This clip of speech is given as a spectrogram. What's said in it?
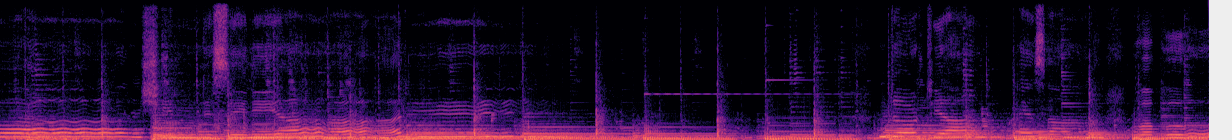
Var şimdi seni yarim. Dört yan ezan Vapur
